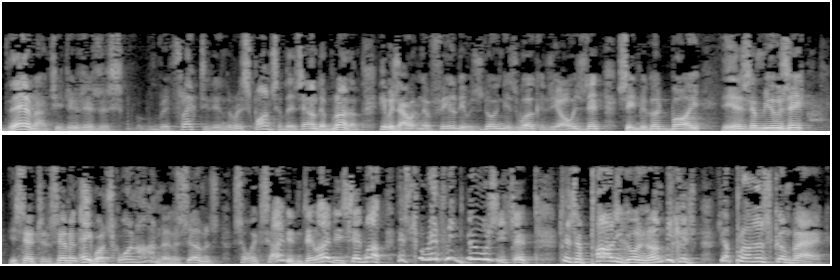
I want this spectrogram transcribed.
their attitude is reflected in the response of this elder brother. He was out in the field, he was doing his work as he always did, seemed a good boy, hears the music. He said to the servant, hey, what's going on? And the servant's so excited and delighted. He said, well, it's terrific news. He said, there's a party going on because your brother's come back.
